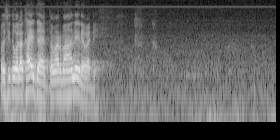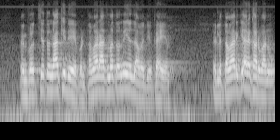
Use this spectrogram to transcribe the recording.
પછી તો ઓલા ખાઈ જાય, તમારે વાહ નહીં રહેવા દે. અને વચ્ચે તો નાખી દે, પણ તમારા હાથમાં તો નહીં જ આવવા દે કાંઈ એમ. એટલે તમારે ક્યારે કરવાનું?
